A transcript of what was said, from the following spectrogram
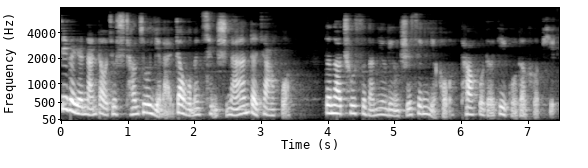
这个人难道就是长久以来让我们寝食难安的家伙？”等到出色的命令执行以后，他获得帝国的和平。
